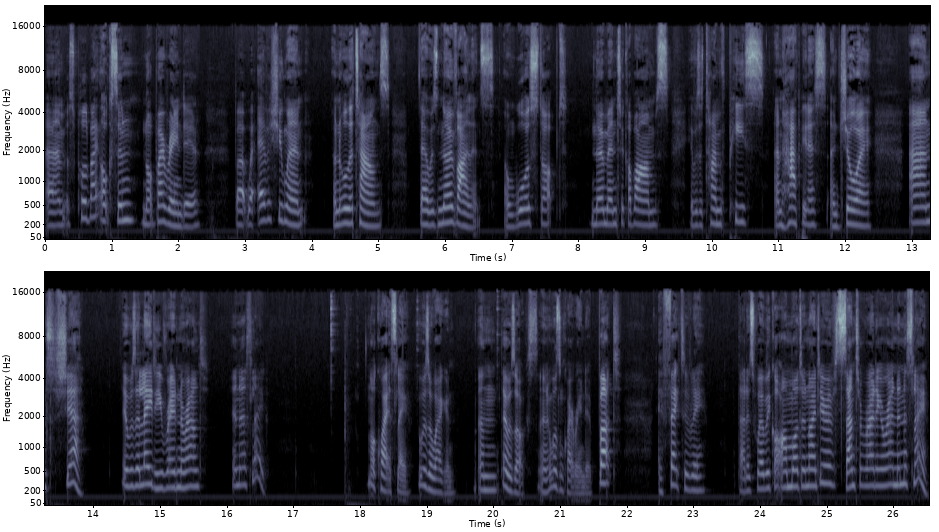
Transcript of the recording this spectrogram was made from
Um, it was pulled by oxen, not by reindeer. But wherever she went, and all the towns, there was no violence, and wars stopped. No men took up arms. It was a time of peace and happiness and joy. And yeah, it was a lady riding around in her sleigh. Not quite a sleigh, it was a wagon. And there was ox, and it wasn't quite reindeer. But effectively, that is where we got our modern idea of Santa riding around in a sleigh.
